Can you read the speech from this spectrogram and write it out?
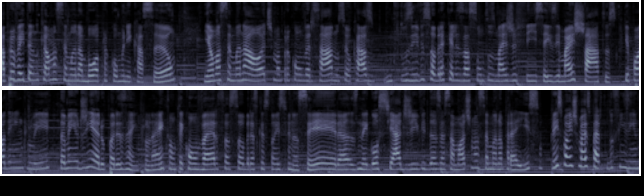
aproveitando que é uma semana boa para comunicação e é uma semana ótima para conversar, no seu caso, inclusive sobre aqueles assuntos mais difíceis e mais chatos, que podem incluir também o dinheiro, por exemplo, né? Então ter conversas sobre as questões financeiras, negociar dívidas, essa é uma ótima semana para isso, principalmente mais perto do finzinho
